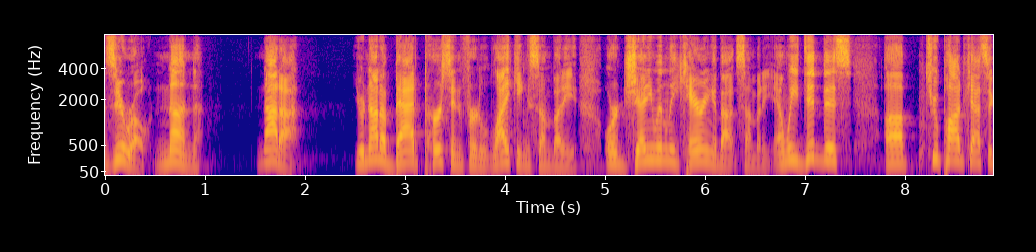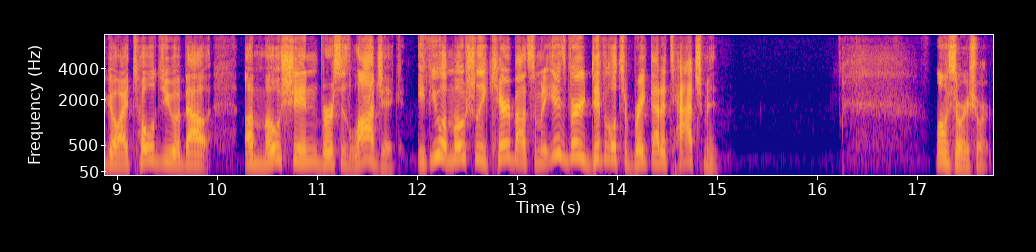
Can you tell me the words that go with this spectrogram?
Zero. None. Nada. You're not a bad person for liking somebody or genuinely caring about somebody. And we did this uh, two podcasts ago. I told you about emotion versus logic. If you emotionally care about somebody, it is very difficult to break that attachment. Long story short,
